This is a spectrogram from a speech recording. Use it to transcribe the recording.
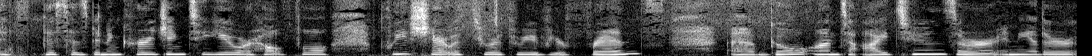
If this has been encouraging to you or helpful, please share it with two or three of your friends. Um, go onto iTunes or any other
